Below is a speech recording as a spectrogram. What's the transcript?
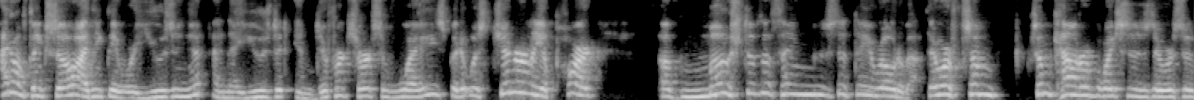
I don't think so. I think they were using it and they used it in different sorts of ways, but it was generally a part of most of the things that they wrote about. There were some some counter voices. There was a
